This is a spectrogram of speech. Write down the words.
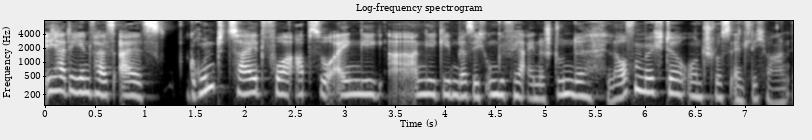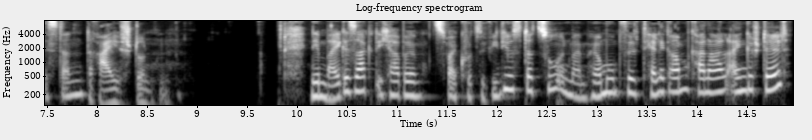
Ich hatte jedenfalls als Grundzeit vorab so angegeben, dass ich ungefähr eine Stunde laufen möchte und schlussendlich waren es dann drei Stunden. Nebenbei gesagt, ich habe zwei kurze Videos dazu in meinem Hörmumpfel Telegram-Kanal eingestellt.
